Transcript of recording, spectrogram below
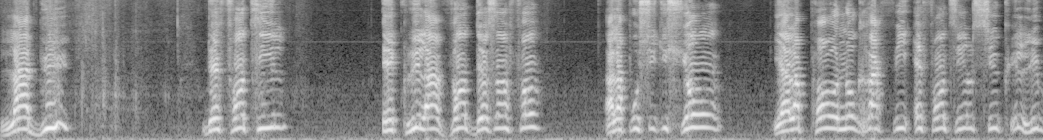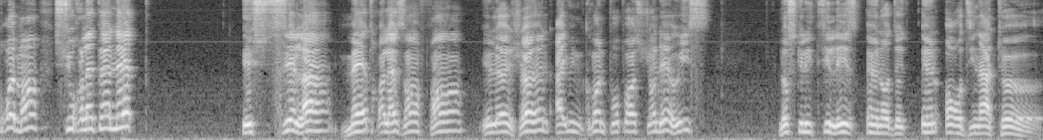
l'abus d'infantiles inclut la vente des enfants à la prostitution et à la pornographie infantile circulent librement sur l'Internet. Et c'est là mettre les enfants et les jeunes à une grande proportion des risques lorsqu'il utilise un, un ordinateur.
